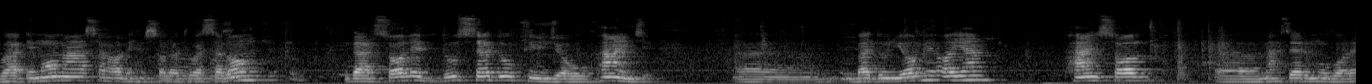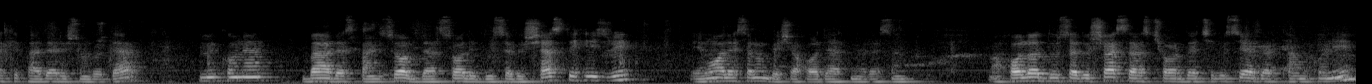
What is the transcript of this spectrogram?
و امام عصر علیه السلام در سال 255 به دنیا می آیند پنج سال محضر مبارک پدرشون رو درک می‌کنن. بعد از پنج سال در سال 260 هجری امام علیه السلام به شهادت می‌رسن. حالا 260 از 1443 اگر کم کنیم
